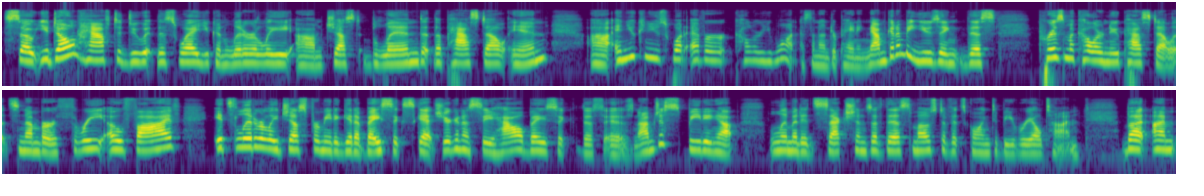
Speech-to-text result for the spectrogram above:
So you don't have to do it this way. You can literally um, just blend the pastel in. Uh, and you can use whatever color you want as an underpainting. Now I'm going to be using this Prismacolor NuPastel. It's number 305. It's literally just for me to get a basic sketch. You're going to see how basic this is. Now I'm just speeding up limited sections of this. Most of it's going to be real time. But I'm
